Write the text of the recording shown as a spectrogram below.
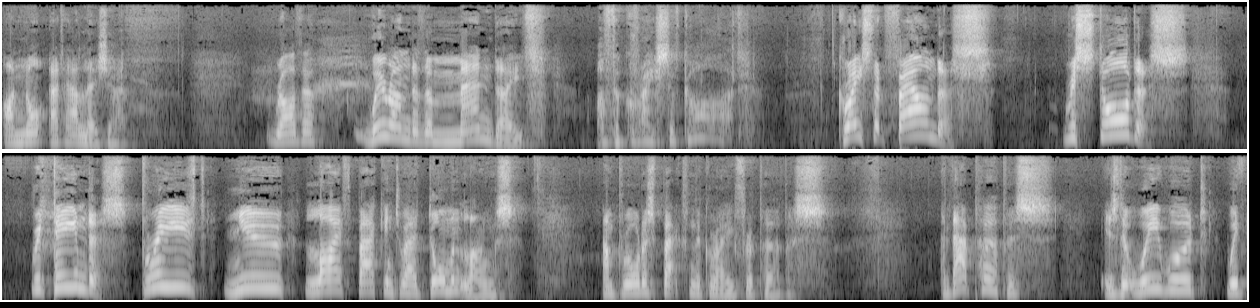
are not at our leisure. Rather, we're under the mandate of the grace of God. Grace that found us restored us, redeemed us, breathed new life back into our dormant lungs, and brought us back from the grave for a purpose. And that purpose is that we would, with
